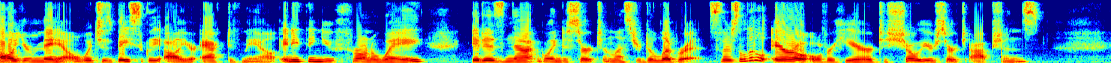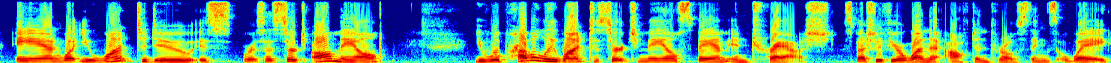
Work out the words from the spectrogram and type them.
all your mail, which is basically all your active mail. Anything you've thrown away, it is not going to search unless you're deliberate. So there's a little arrow over here to show your search options. And what you want to do is, where it says search all mail, you will probably want to search mail, spam, and trash, especially if you're one that often throws things away.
